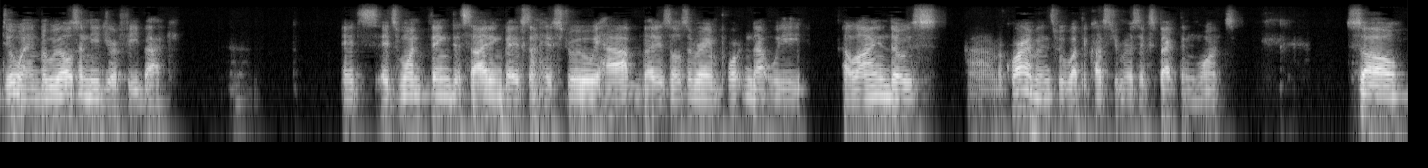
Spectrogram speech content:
doing, but we also need your feedback. It's it's one thing deciding based on history we have, but it's also very important that we align those uh, requirements with what the customers expect and want. So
